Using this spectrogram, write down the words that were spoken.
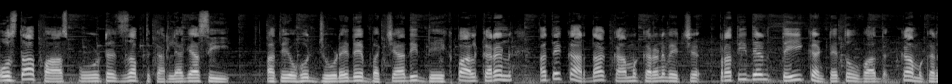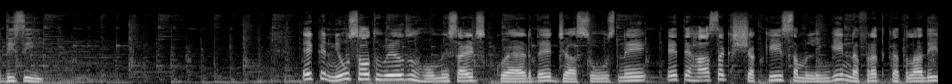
ਉਸ ਦਾ ਪਾਸਪੋਰਟ ਜ਼ਬਤ ਕਰ ਲਿਆ ਗਿਆ ਸੀ ਅਤੇ ਉਹ ਜੋੜੇ ਦੇ ਬੱਚਿਆਂ ਦੀ ਦੇਖਭਾਲ ਕਰਨ ਅਤੇ ਘਰ ਦਾ ਕੰਮ ਕਰਨ ਵਿੱਚ ਪ੍ਰਤੀ ਦਿਨ 23 ਘੰਟੇ ਤੋਂ ਵੱਧ ਕੰਮ ਕਰਦੀ ਸੀ। ਇੱਕ New South Wales homicide squad ਦੇ ਜਾਸੂਸ ਨੇ ਇਤਿਹਾਸਕ ਸ਼ੱਕੀ ਸਮਲਿੰਗੀ ਨਫ਼ਰਤ ਕਤਲਾਂ ਦੀ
